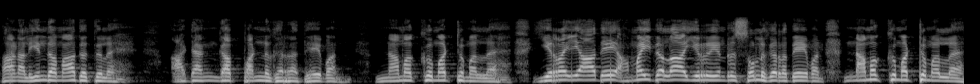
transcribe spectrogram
ஆனால் இந்த மாதத்தில் அடங்க பண்ணுகிற தேவன் நமக்கு மட்டுமல்ல. இறையாதே அமைதலா இரு என்று சொல்லுகிற தேவன் நமக்கு மட்டுமல்ல.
